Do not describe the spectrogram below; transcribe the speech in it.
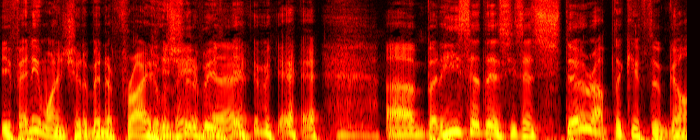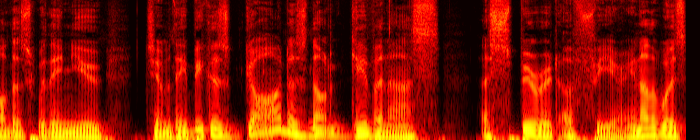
if anyone should have been afraid, it, it should have been yeah. him. Yeah. Um, but he said this. He says, "Stir up the gift of God that's within you, Timothy, because God has not given us a spirit of fear. In other words,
